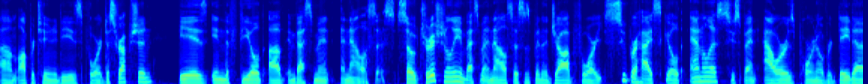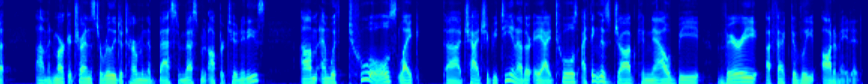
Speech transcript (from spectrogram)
um, opportunities for disruption is in the field of investment analysis. So, traditionally, investment analysis has been a job for super high skilled analysts who spend hours poring over data um, and market trends to really determine the best investment opportunities. Um, and with tools like uh, ChatGPT and other AI tools, I think this job can now be very effectively automated.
